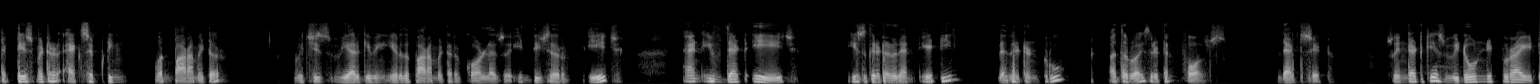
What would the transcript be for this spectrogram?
The test method accepting one parameter, which is we are giving here the parameter called as integer age. And if that age is greater than 18, then return true, otherwise return false. That's it. So in that case, we don't need to write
